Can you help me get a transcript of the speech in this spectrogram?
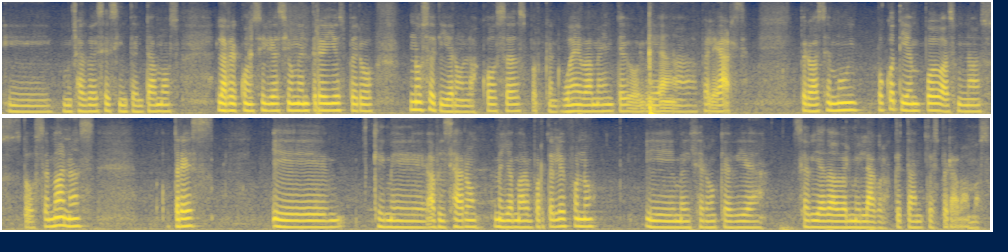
y muchas veces intentamos la reconciliación entre ellos, pero no se dieron las cosas porque nuevamente volvían a pelearse pero hace muy poco tiempo, hace unas dos semanas o tres, eh, que me avisaron, me llamaron por teléfono y me dijeron que había, se había dado el milagro que tanto esperábamos.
